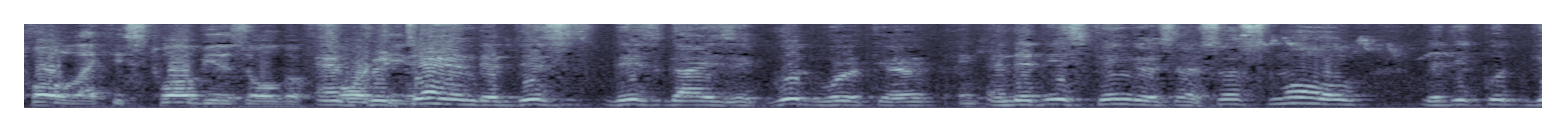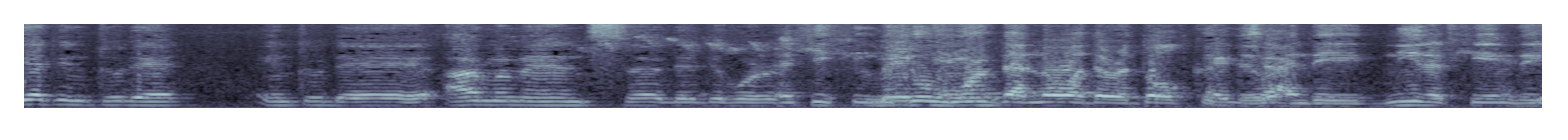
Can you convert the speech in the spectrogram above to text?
tall, like he's 12 years old or 14. and pretend that this this guy is a good worker And- and that his fingers are so small that he could get into the into the armaments uh, that they were and he making. do work that no other adult could do, and they needed him. They,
